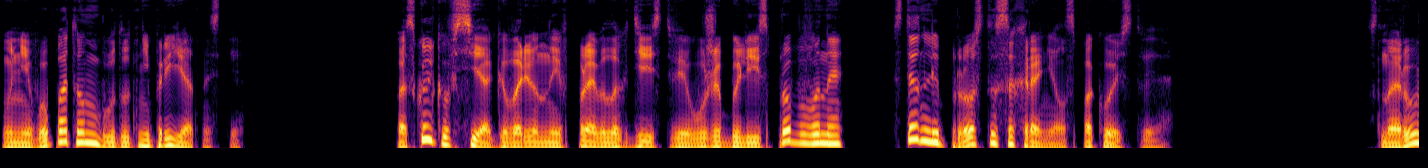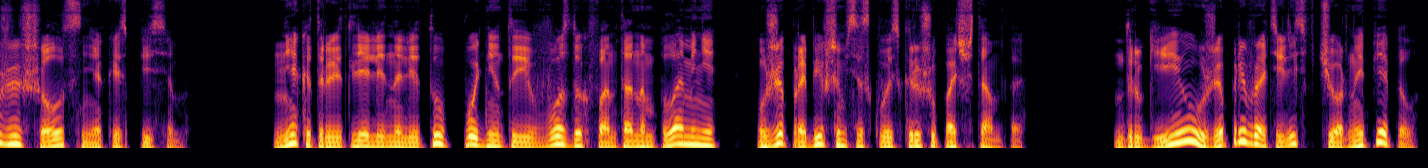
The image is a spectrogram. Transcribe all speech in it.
У него потом будут неприятности. Поскольку все оговоренные в правилах действия уже были испробованы, Стэнли просто сохранял спокойствие. Снаружи шел снег из писем. Некоторые тлели на лету, поднятые в воздух фонтаном пламени, уже пробившимся сквозь крышу почтамта. Другие уже превратились в черный пепел,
